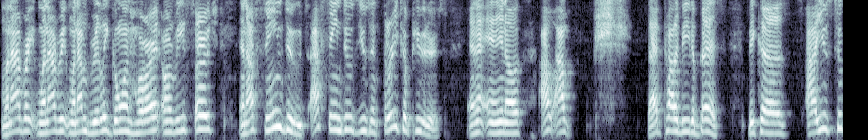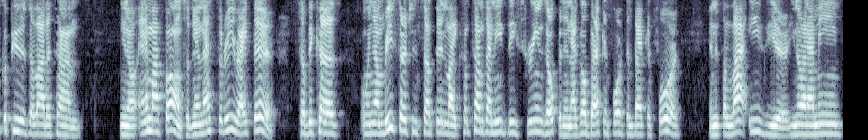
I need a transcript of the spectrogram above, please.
when I re, when I re, when I'm really going hard on research, and I've seen dudes, I've seen dudes using three computers, and and you know, I, I that'd probably be the best because I use two computers a lot of times, you know, and my phone. So then that's three right there. So because when I'm researching something, like sometimes I need these screens open, and I go back and forth and back and forth, and it's a lot easier. You know what I mean?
